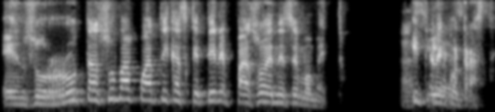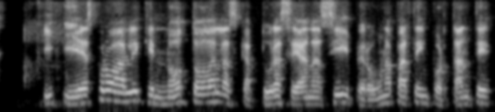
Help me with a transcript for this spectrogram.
en sus rutas subacuáticas que tiene, pasó en ese momento. y te la encontraste. Y, y, es probable que no todas las capturas sean así, pero una parte importante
